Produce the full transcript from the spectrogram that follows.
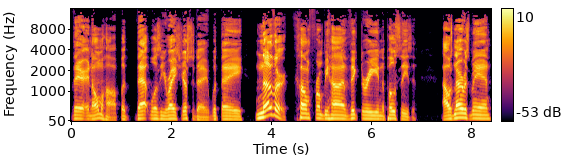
there in Omaha. But that was erased yesterday with a another come from behind victory in the postseason. I was nervous, man.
